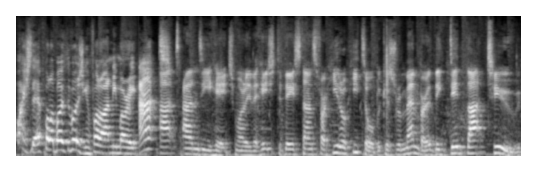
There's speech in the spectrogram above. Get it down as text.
Or actually, there, follow both of us. You can follow Andy Murray at. At Andy H. Murray, the H today stands for Hirohito because remember, they did that too.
